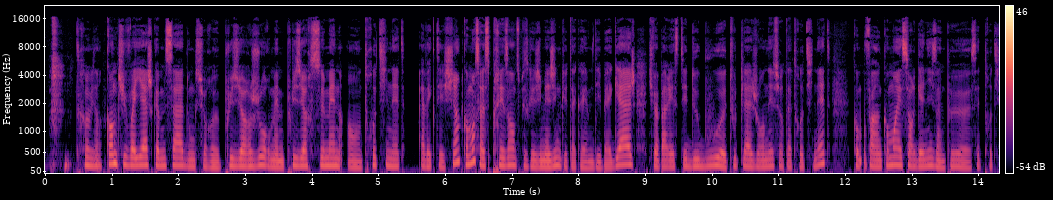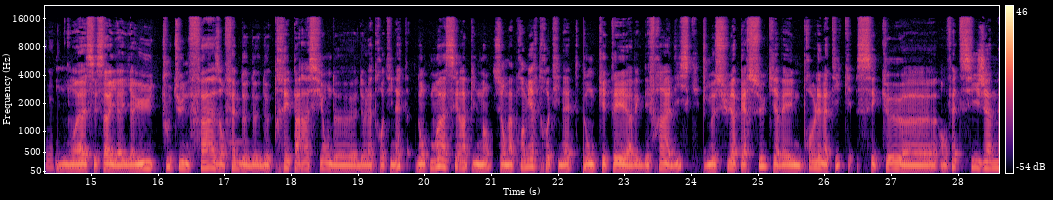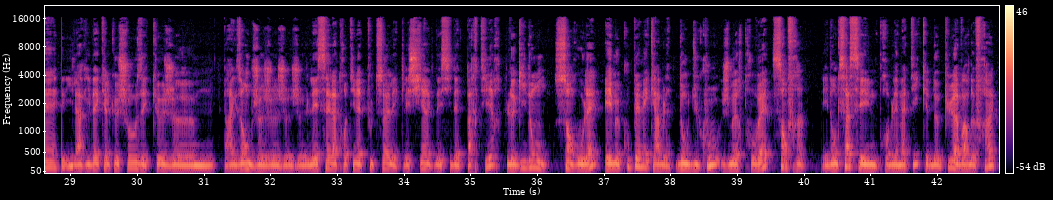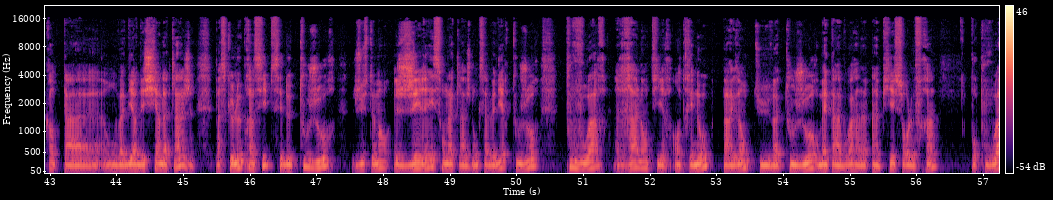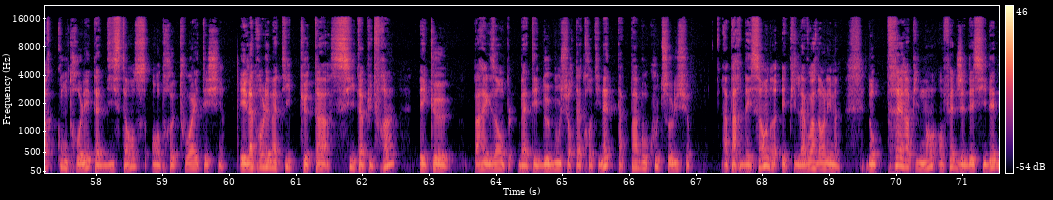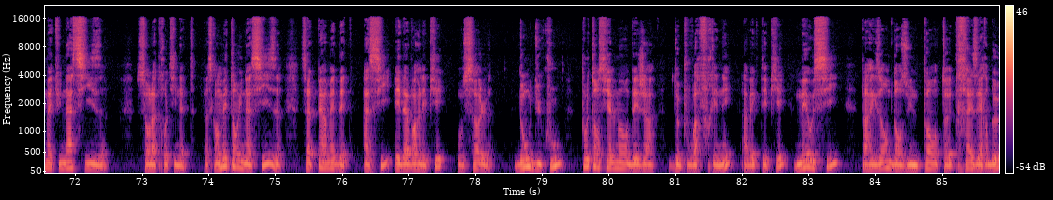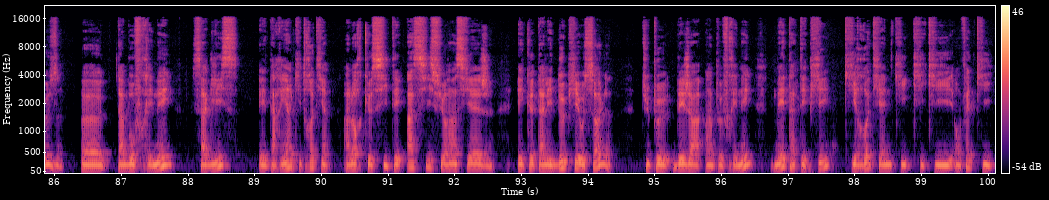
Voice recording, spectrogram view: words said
Trop bien. Quand tu voyages comme ça, donc sur euh, plusieurs jours, même plusieurs semaines en trottinette, avec tes chiens. Comment ça se présente? Parce que j'imagine que tu as quand même des bagages, tu vas pas rester debout euh, toute la journée sur ta trottinette. enfin, comment elle s'organise un peu euh, cette trottinette? Ouais, c'est ça. Il y, a, eu toute une phase en fait de, préparation de, la trottinette. Donc moi, assez rapidement, sur ma première trottinette, donc qui était avec des freins à disque, je me suis aperçu qu'il y avait une problématique, c'est que euh, en fait, si jamais il arrivait quelque chose et que je, par exemple, je laissais la trottinette toute seule et que les chiens décidaient de partir, le guidon s'enroulait et me coupait mes câbles. Donc du coup, je me retrouvais sans frein. Et donc ça, c'est une problématique de plus avoir de frein quand as, on va dire, des chiens d'attelage, parce que le principe, c'est de toujours, justement, gérer son attelage. Donc ça veut dire toujours pouvoir ralentir en traîneau. Par exemple, tu vas toujours mettre à avoir un, un pied sur le frein pour pouvoir contrôler ta distance entre toi et tes chiens. Et la problématique que tu as si tu n'as plus de frein, et que par exemple, bah, tu es debout sur ta trottinette, tu pas beaucoup de solutions, à part descendre et puis l'avoir dans les mains. Donc très rapidement, en fait, j'ai décidé de mettre une assise sur la trottinette. Parce qu'en mettant une assise, ça te permet d'être assis et d'avoir les pieds au sol. Donc du coup, potentiellement déjà de pouvoir freiner avec tes pieds, mais aussi, par exemple, dans une pente très herbeuse, euh, t'as beau freiner, ça glisse et t'as rien qui te retient. Alors que si tu es assis sur un siège et que tu as les deux pieds au sol, tu peux déjà un peu freiner, mais tu as tes pieds qui retiennent, qui, qui, qui en fait, qui,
